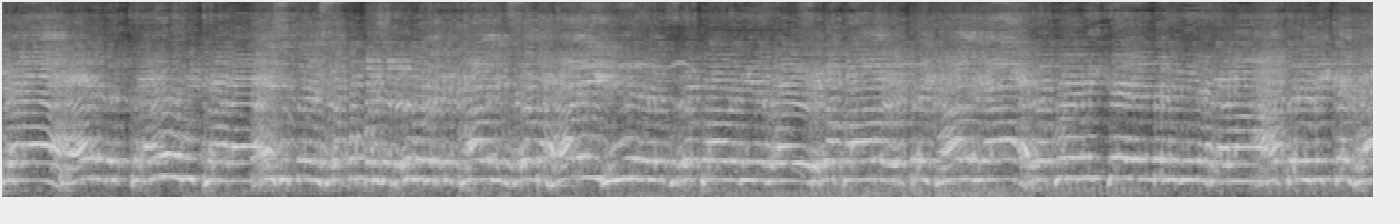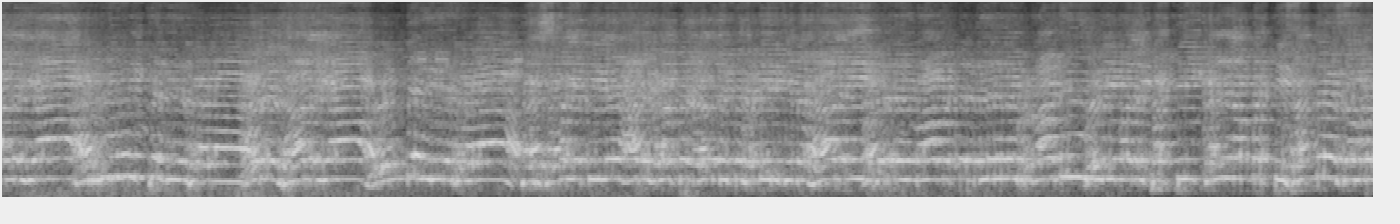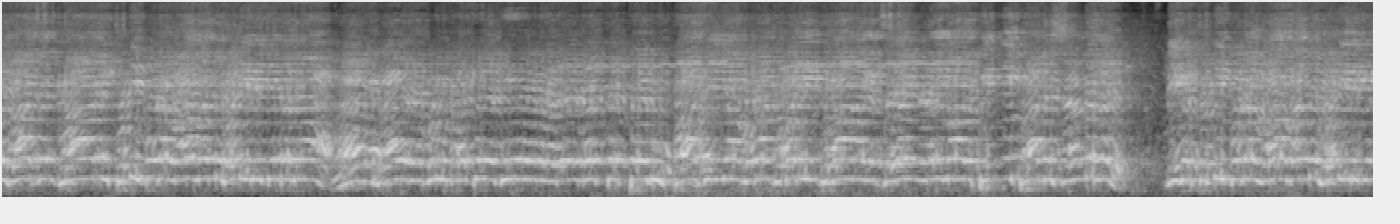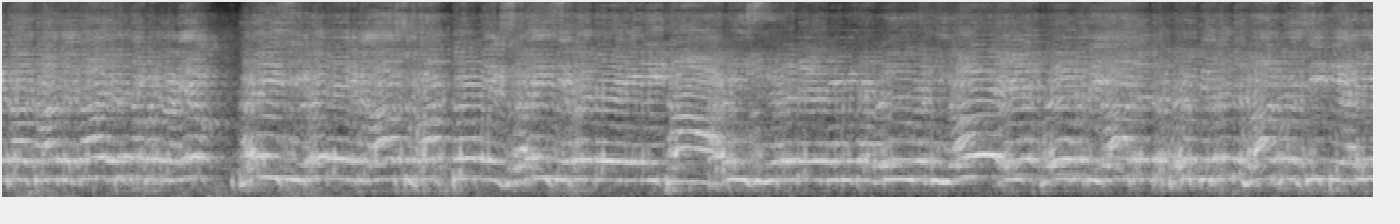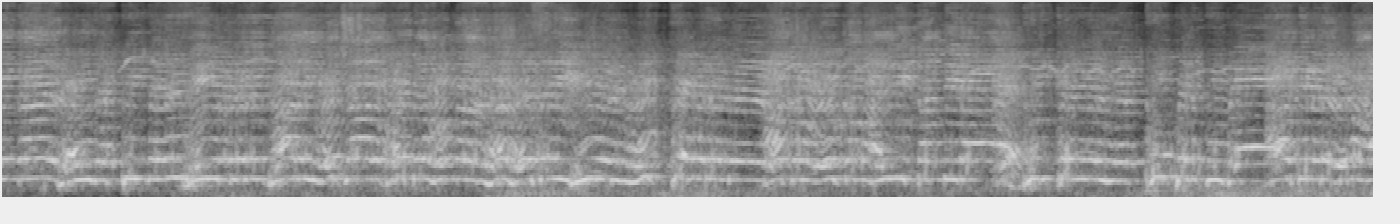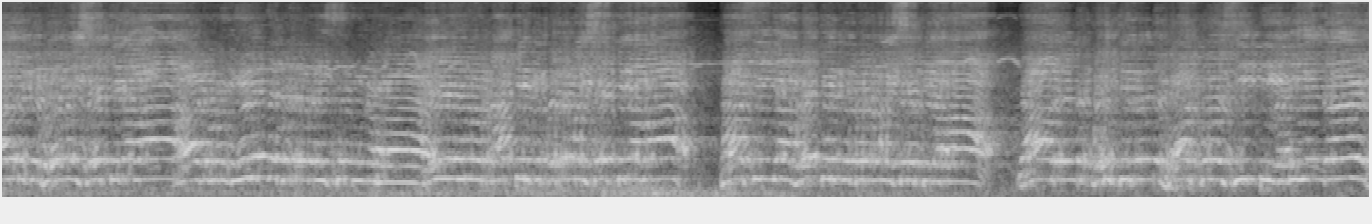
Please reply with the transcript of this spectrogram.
Yeah. மிக துட்டி போட வாழ வந்து ஓடியிருக்கின்றார் தாங்களுக்காக எடுக்கப்பட்ட நேரம் கடை ஓட்டிற்கு பெருமை சேர்த்திடவா? பாசிங்கா ஓட்டிற்கு பெருமை சேர்த்திடவா? யார் என்று பொறுத்திருந்து பார்ப்போர் சீட்டி அடியுங்கள்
